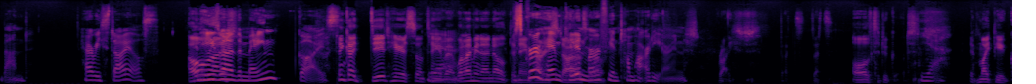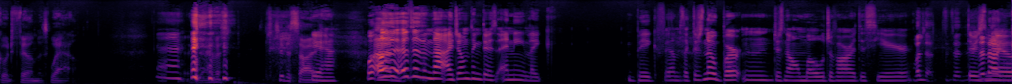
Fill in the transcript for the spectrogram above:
band, Harry Styles, Oh, and he's one of the main guys. I think I did hear something Yeah. about. Well, I mean, I know the name Screw him, Styles Cillian well. Murphy and Tom Hardy are in it. Right, that's that's all to do good. Yeah. It might be a good film as well. Eh. To decide. yeah. Well, other, Um, other than that, I don't think there's any like big films. Like, there's no Burton, there's no Almodóvar this year. Well, th- th- There's they're not,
